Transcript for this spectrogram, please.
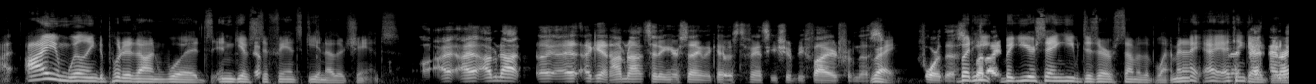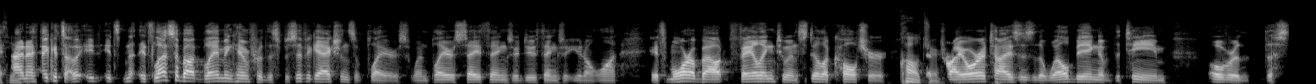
I, I am willing to put it on Woods and give yep. Stefanski another chance. I, I am not I, again I'm not sitting here saying that Kevin Stefanski should be fired from this. Right for this. But, but, he, I, but you're saying he deserves some of the blame, and I, I, I think and, I and I, and I think it's uh, it, it's it's less about blaming him for the specific actions of players when players say things or do things that you don't want. It's more about failing to instill a culture culture prioritizes the well-being of the team over the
